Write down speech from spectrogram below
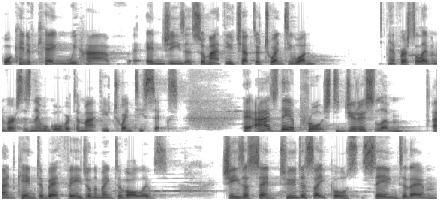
what kind of king we have in Jesus. So, Matthew chapter 21, uh, first 11 verses, and then we'll go over to Matthew 26. Uh, as they approached Jerusalem and came to Bethphage on the Mount of Olives, Jesus sent two disciples, saying to them,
